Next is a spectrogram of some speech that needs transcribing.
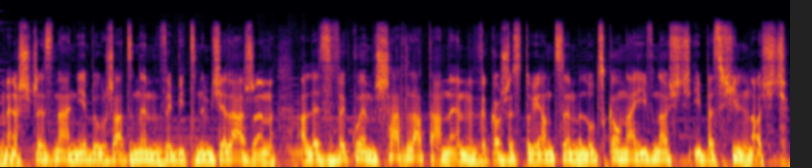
Mężczyzna nie był żadnym wybitnym zielarzem, ale zwykłym szarlatanem wykorzystującym ludzką naiwność i bezsilność.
